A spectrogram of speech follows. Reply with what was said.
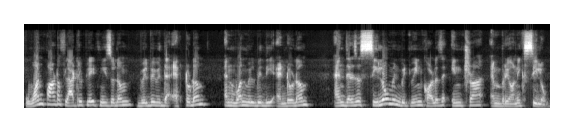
One part of lateral plate mesoderm will be with the ectoderm and one will be the endoderm and there is a coelom in between called as the intraembryonic coelom.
